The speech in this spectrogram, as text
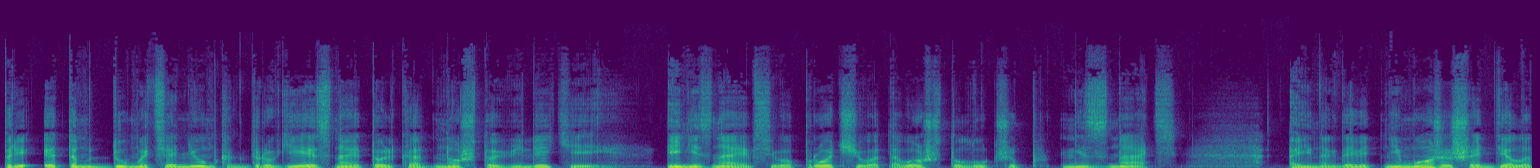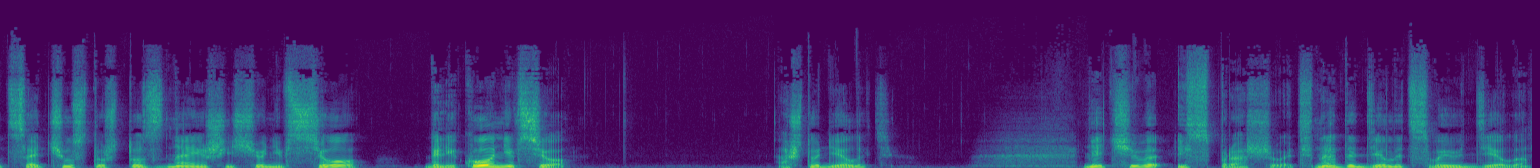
при этом думать о нем, как другие, зная только одно, что великий, и не зная всего прочего, того, что лучше б не знать. А иногда ведь не можешь отделаться от чувства, что знаешь еще не все, далеко не все. А что делать? Нечего и спрашивать. Надо делать свое дело,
